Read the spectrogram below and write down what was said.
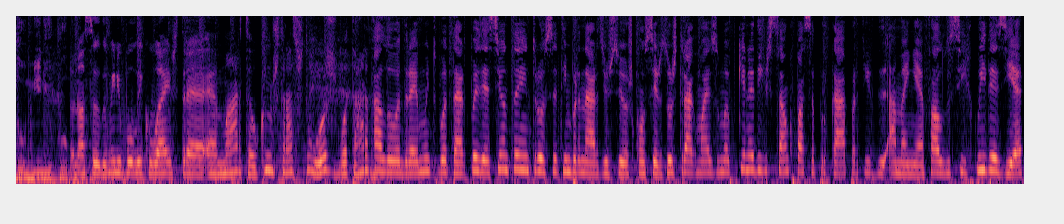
Domínio No público. nosso domínio público extra, a Marta, o que nos trazes tu hoje? Boa tarde. Alô André, muito boa tarde. Pois é, se ontem trouxe a Tim Bernardes e os seus concertos, hoje trago mais uma pequena digressão que passa por cá a partir de amanhã. Falo do Circuit Desia,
